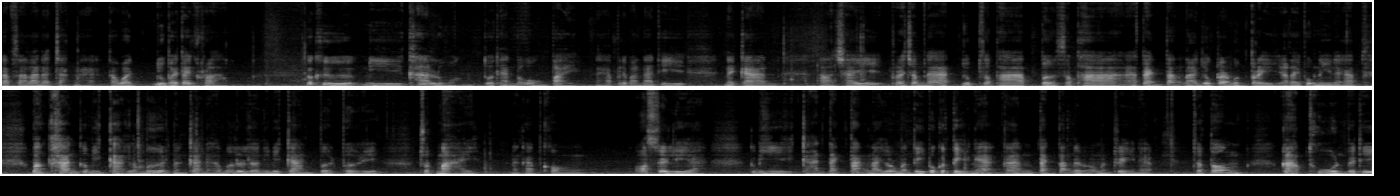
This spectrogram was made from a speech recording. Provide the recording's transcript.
กับสหราชอาณาจักรนะฮะแต่ว่าอยู่ภายใต้คราว ก็คือมีข้าหลวงตัวแทนพระองค์ไปนะครับปฏิบัติหน้าที่ในการใช้พระราชอำนาจยุบสภา เปิดสภาแต่งตั้งนายกรัฐมนตรีอะไรพวกนี้นะครับ บางครั้งก็มีการละเมิดเหมือนกันนะครับเมื่อเร็วๆนี้มีการเปิดเผยจดหมายนะครับของออสเตรเลียก็มีการแต่งตั้งนายกรัฐมนตรีปกติเนี่ยการแต่งตั้งนายกรัฐมนตรีเนี่ยจะต้องกราบทูลไปที่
